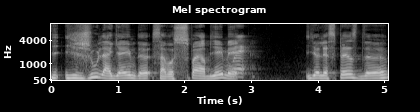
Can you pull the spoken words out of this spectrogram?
Puis ils, jouent la game de ça va super bien, mais Ouais. il y a l'espèce de.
